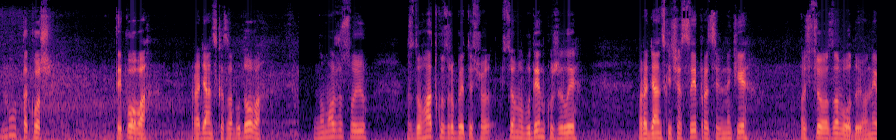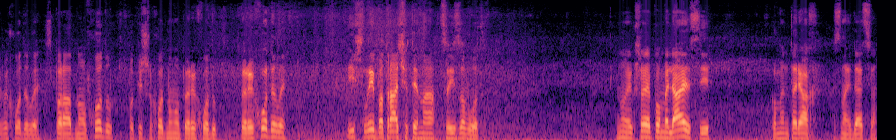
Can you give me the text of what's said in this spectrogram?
Ну, також типова радянська забудова. Ну, можу свою здогадку зробити, що в цьому будинку жили в радянські часи працівники ось цього заводу. І вони виходили з парадного входу по пішохідному переходу, переходили і йшли батрачити на цей завод. Ну, якщо я помиляюсь і в коментарях знайдеться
